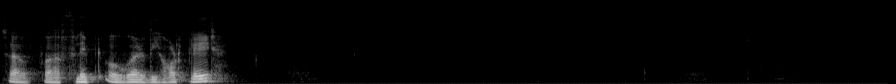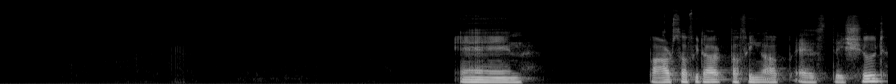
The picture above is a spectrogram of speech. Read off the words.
so I've uh, flipped over the hot plate. And parts of it are puffing up as they should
